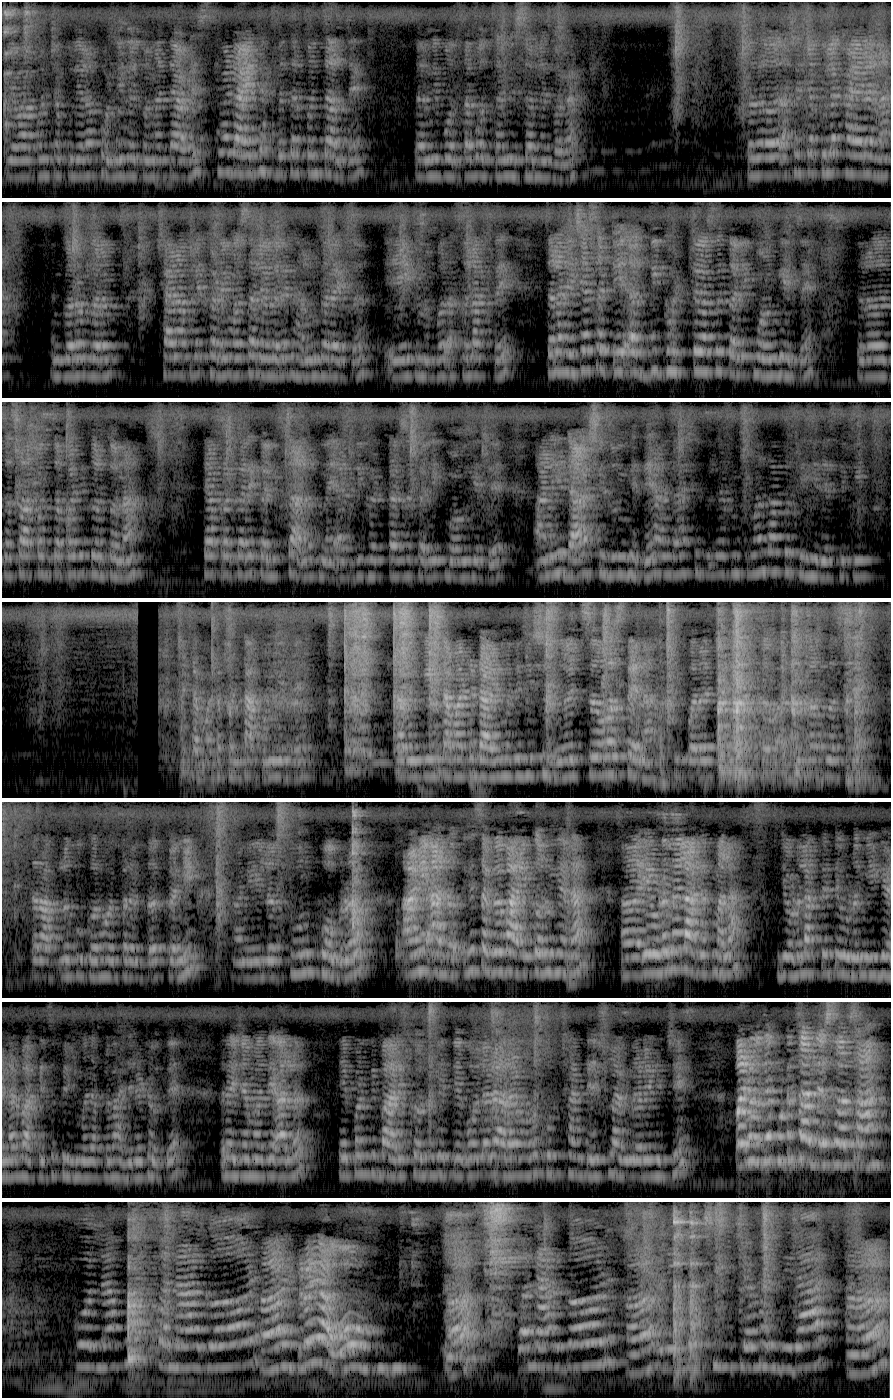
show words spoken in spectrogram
जेव्हा आपण चकुलीला फोडणी देतो ना त्यावेळेस किंवा डाळीत घातलं तर पण चालतंय. तर मी बोलता बोलता विसरलेच बघा. तर अशा चकुल्या खायला ना गरम गरम छान आपले खडे मसाले वगैरे घालून करायचं. एक नंबर असं लागते चला ह्याच्यासाठी अगदी घट्ट असं कणिक म्हणून घ्यायचंय. तर जसं आपण चपाती करतो ना त्या प्रकारे कणिक चालत नाही. अगदी घट्ट असं कणिक मळून घेते. आणि डाळ शिजून घेते. आणि डाळ शिजल्यावर मी तुम्हाला दाखवते ही रेसिपी टमाटर पण टाकून घेते. कारण की टमाटर डाळीमध्ये जी शिजवायची चव असते ना ती परत चव अजिबात नसते. तर आपलं कुकर होईपर्यंत कणिक आणि लसूण खोबरं आणि आलं हे सगळं बारीक करून घेणार. एवढं नाही लागत मला. जेवढं लागतं तेवढं मी घेणार. बाकीचं फ्रीजमध्ये आपलं भाजीला ठेवते. तर ह्याच्यामध्ये आलं हे पण मी बारीक करून घेते. ओल्या नारळामुळे खूप छान टेस्ट लागणार आहे ह्याची. पण उद्या कुठं चालले सर सांग? कोल्हापूर पन्हाळगड हा इकडे या हो. हा? पन्हाळगड हा? आणि लक्ष्मीच्या मंदिरात. हा?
